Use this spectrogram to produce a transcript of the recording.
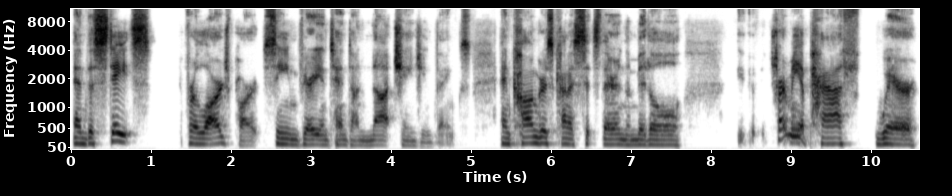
and the states for a large part, seem very intent on not changing things. And Congress kind of sits there in the middle, chart me a path where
